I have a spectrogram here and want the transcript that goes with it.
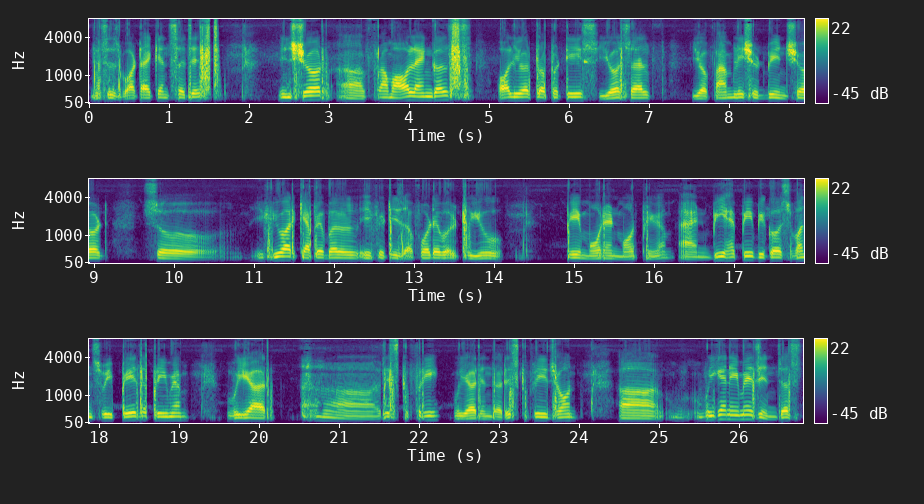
This is what i can suggest insure uh, from all angles all your properties yourself your family should be insured so if you are capable, if it is affordable to you, pay more and more premium and be happy because once we pay the premium, we are uh, risk free. We are in the risk free zone. Uh, we can imagine just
